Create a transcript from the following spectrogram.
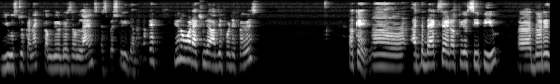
used to connect computers on LANs, especially Ethernet. Okay, you know what actually RJ45 is? Okay, uh, at the back side of your CPU, uh, there is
